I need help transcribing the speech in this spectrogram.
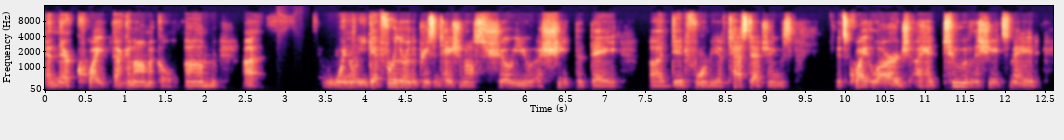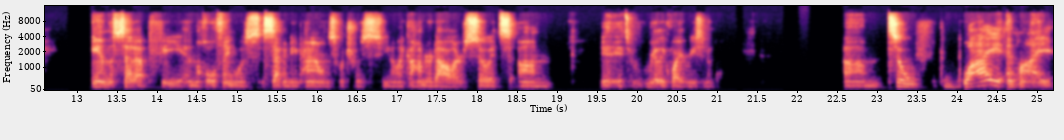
and they're quite economical. Um, uh, when we get further in the presentation, I'll show you a sheet that they uh, did for me of test etchings. It's quite large. I had two of the sheets made and the setup fee and the whole thing was 70 pounds, which was, you know, like a hundred dollars. So it's, um, it, it's really quite reasonable. Um, so why am I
